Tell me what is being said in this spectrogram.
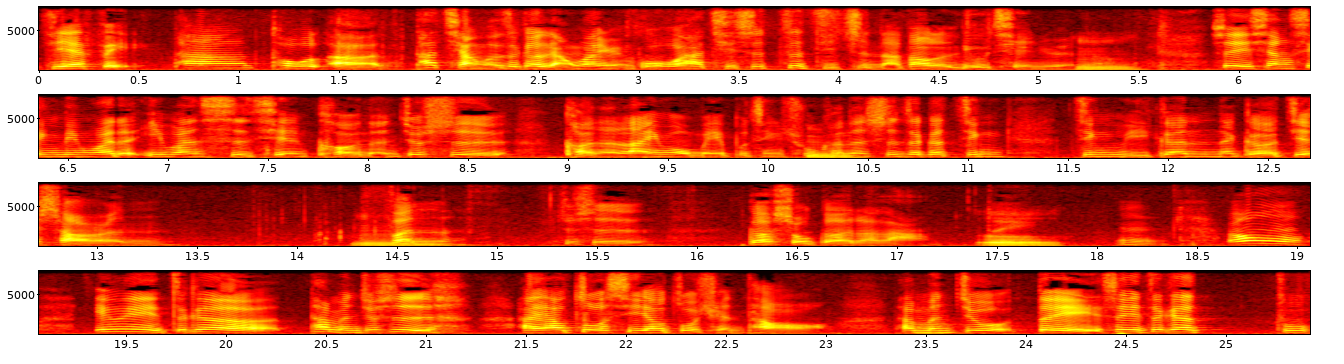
劫匪他偷呃，他抢了这个两万元过后，他其实自己只拿到了六千元，嗯，所以相信另外的一万四千可能就是可能啦，因为我们也不清楚，可能是这个经经理跟那个介绍人分，就是各收各的啦，对，嗯，然后因为这个他们就是。还要做戏，要做全套哦。他们就对，所以这个徒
